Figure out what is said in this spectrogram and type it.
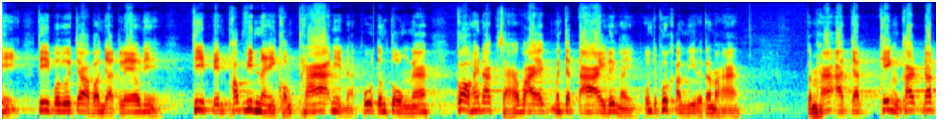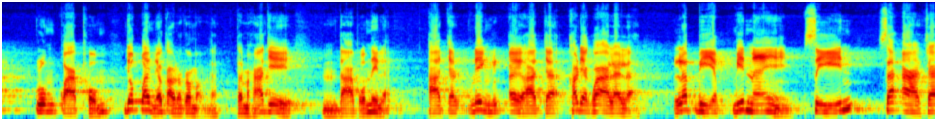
นี่ ที่พระพุทธเจ้าบัญญัติแล้วนี่ ที่เป็นพระวินัยของพระนี่นะพูดตรงๆนะ ก็ให้รักษาไว้มันจะตายหรือไง ผมจะพูดคำนี้เลยท่านมหาท่านมหาอาจจะเข่งคัดรัดกลุ่มกว่าผม ยกไว้เหนือเก้าแล้วก็หม่อมนะท่านมหาที่ด่าผมนี่แหละ อาจจะเร่งเอออาจจะเขาเรียกว่าอะไรล่ะ ระเบียบวินัยศีล สะอาดสะ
